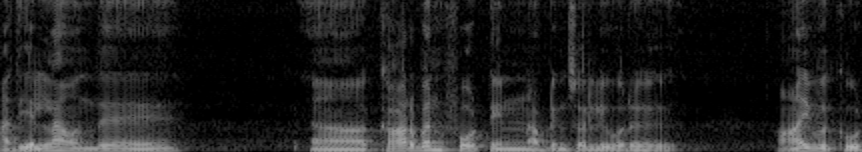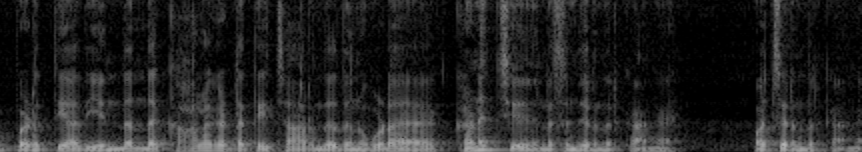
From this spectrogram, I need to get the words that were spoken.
அது எல்லாம் வந்து கார்பன் ஃபோர்டீன் அப்படின்னு சொல்லி ஒரு ஆய்வுக்கு உட்படுத்தி அது எந்தெந்த காலகட்டத்தை சார்ந்ததுன்னு கூட கணிச்சு என்ன செஞ்சுருந்துருக்காங்க வச்சுருந்துருக்காங்க.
